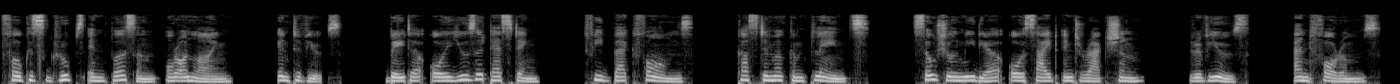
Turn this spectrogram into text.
focus groups in person or online, interviews, beta or user testing, feedback forms, customer complaints, social media or site interaction, reviews, and forums.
